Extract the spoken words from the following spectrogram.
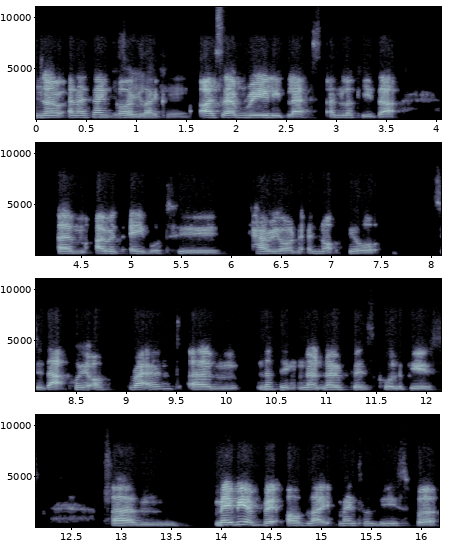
no and i thank You're god like lucky. i say i'm really blessed and lucky that um i was able to carry on and not feel to that point of threatened. Um nothing no no physical abuse. Um maybe a bit of like mental abuse but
